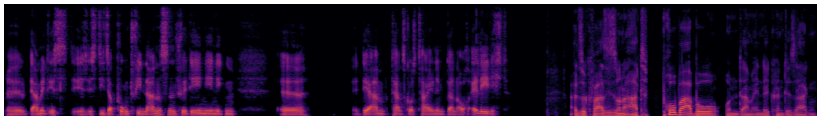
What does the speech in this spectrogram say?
äh, damit ist, ist, ist dieser Punkt Finanzen für denjenigen, äh, der am Tanzkurs teilnimmt, dann auch erledigt. Also quasi so eine Art Probeabo und am Ende könnt ihr sagen,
